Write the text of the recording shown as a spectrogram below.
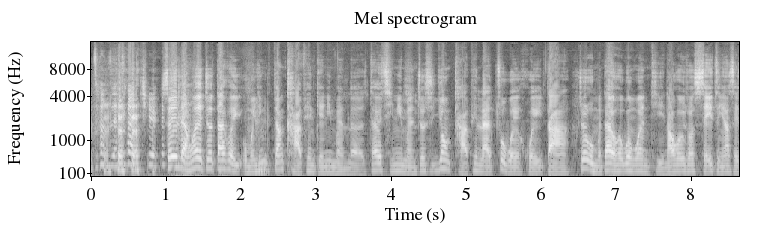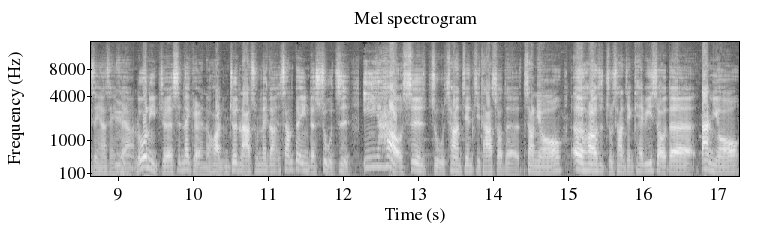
这样子的感觉。所以两位就待会我们已经将卡片给你们了，待会请你们就是用卡片来作为回答，就是我们待会会问问题，然后会说。谁怎样，谁怎样，谁怎样。如果你觉得是那个人的话，你就拿出那张相对应的数字。一号是主唱兼吉他手的小牛，二号是主唱兼 KB 手的大牛，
